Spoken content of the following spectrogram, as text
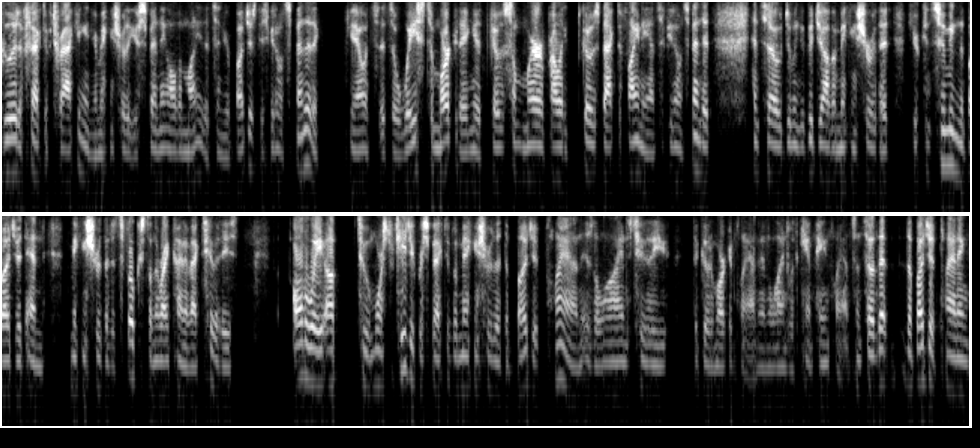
good effective tracking and you're making sure that you're spending all the money that's in your budget because if you don't spend it, it you know, it's it's a waste to marketing. It goes somewhere, probably goes back to finance if you don't spend it. And so doing a good job of making sure that you're consuming the budget and making sure that it's focused on the right kind of activities, all the way up to a more strategic perspective of making sure that the budget plan is aligned to the the go-to-market plan and aligned with campaign plans. And so that the budget planning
